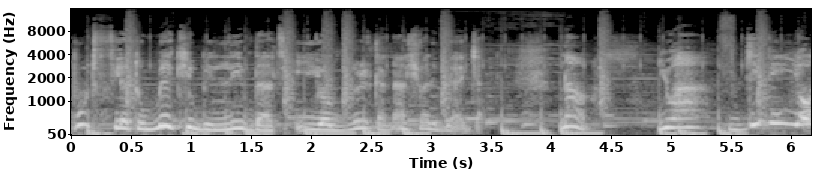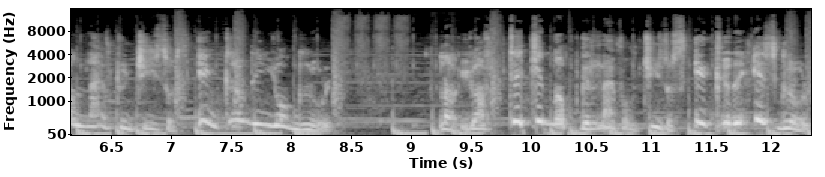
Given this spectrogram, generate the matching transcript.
put fear to make you believe that your glory can actually be hijacked. Now, you are giving your life to Jesus, including your glory. Now, you have taken up the life of Jesus, including his glory.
